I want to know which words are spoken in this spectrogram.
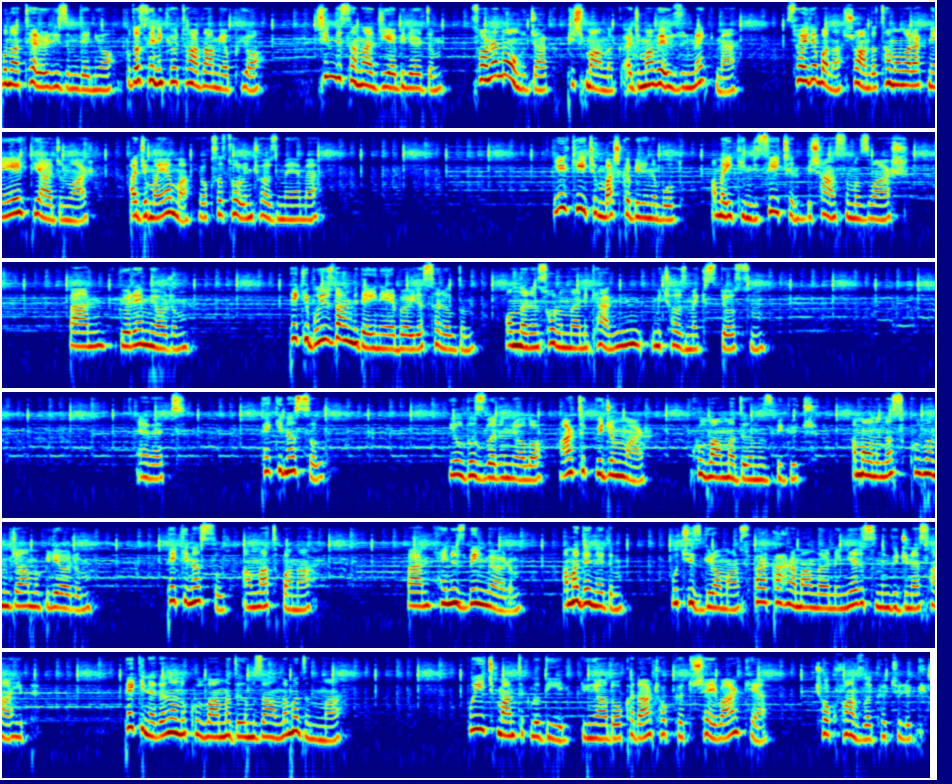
Buna terörizm deniyor. Bu da seni kötü adam yapıyor. Şimdi sana acıyabilirdim. Sonra ne olacak? Pişmanlık, acıma ve üzülmek mi? Söyle bana şu anda tam olarak neye ihtiyacın var? Acımaya mı yoksa sorun çözmeye mi? İlki için başka birini bul. Ama ikincisi için bir şansımız var. Ben göremiyorum. Peki bu yüzden mi değneğe böyle sarıldın? Onların sorunlarını kendin mi çözmek istiyorsun? Evet. Peki nasıl? Yıldızların yolu. Artık gücüm var. Kullanmadığınız bir güç. Ama onu nasıl kullanacağımı biliyorum. Peki nasıl? Anlat bana. Ben henüz bilmiyorum. Ama denedim. Bu çizgi roman süper kahramanlarının yarısının gücüne sahip. Peki neden onu kullanmadığımızı anlamadın mı? Bu hiç mantıklı değil. Dünyada o kadar çok kötü şey var ki. Çok fazla kötülük.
